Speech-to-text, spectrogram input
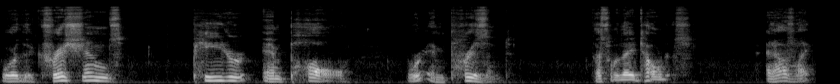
where the Christians, Peter and Paul, were imprisoned. That's what they told us. And I was like,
